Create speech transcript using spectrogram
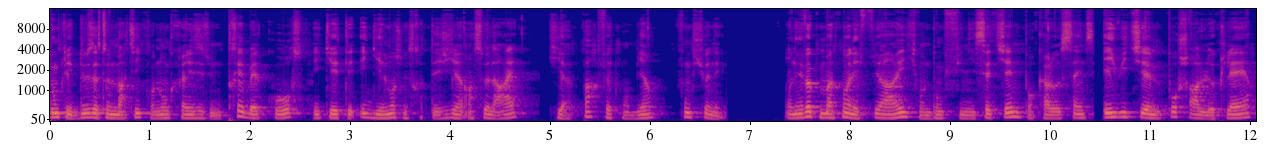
Donc les deux Aston Martin ont donc réalisé une très belle course et qui était également une stratégie à un seul arrêt qui a parfaitement bien fonctionné. On évoque maintenant les Ferrari qui ont donc fini 7ème pour Carlos Sainz et 8ème pour Charles Leclerc.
